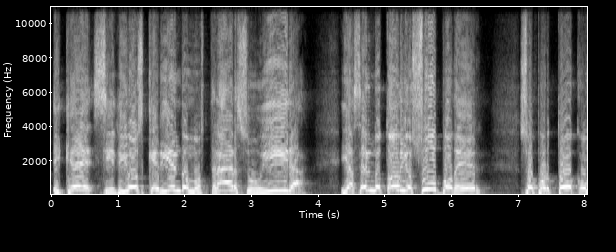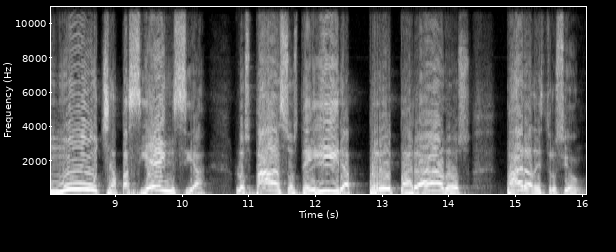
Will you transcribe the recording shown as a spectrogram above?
y que si Dios queriendo mostrar su ira y hacer notorio su poder, soportó con mucha paciencia los vasos de ira preparados para destrucción.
